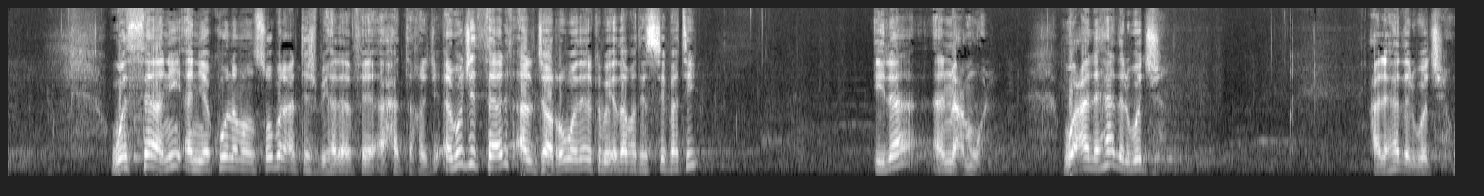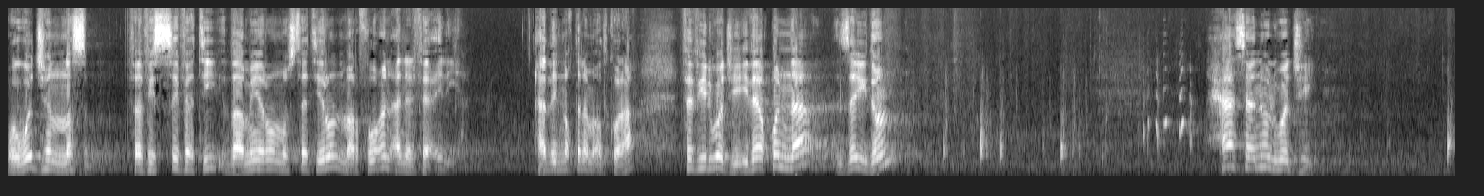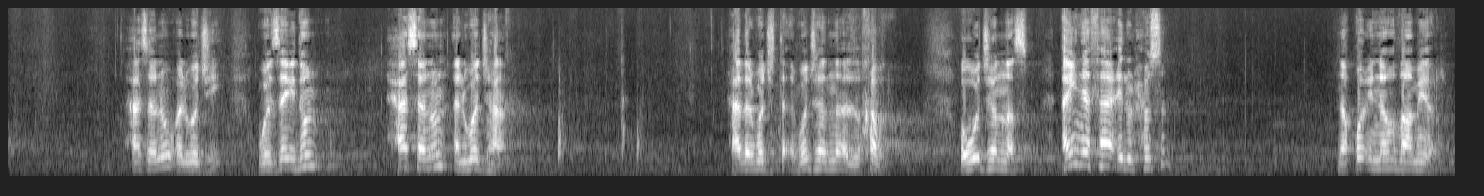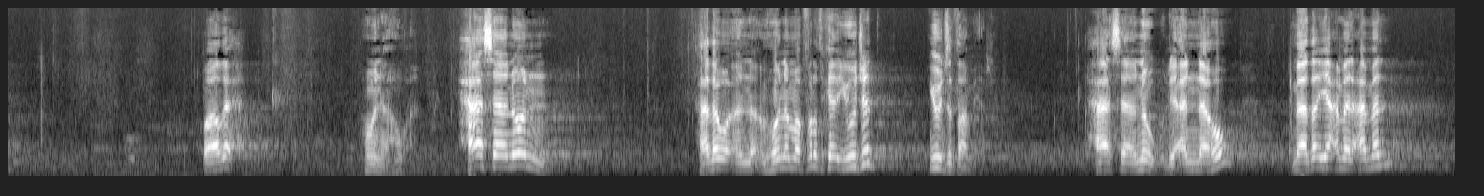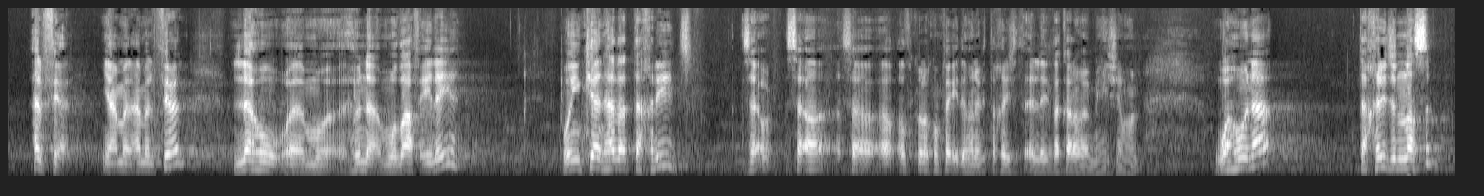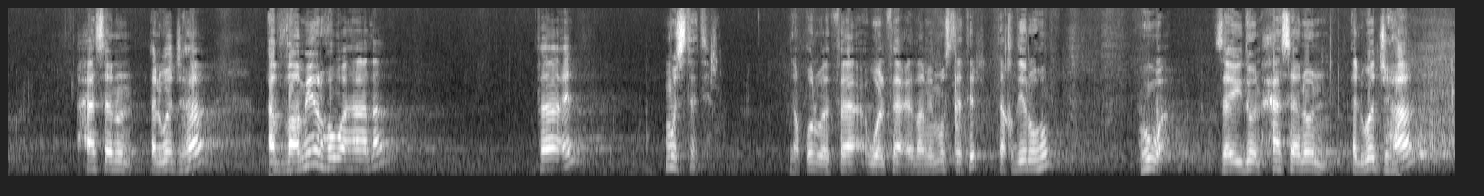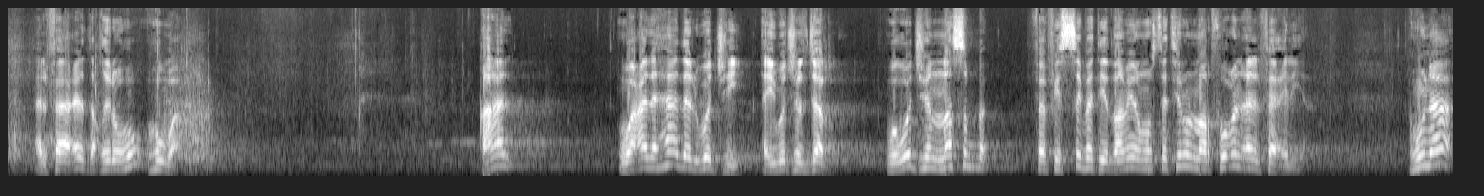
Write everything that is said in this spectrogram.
والثاني أن يكون منصوبا على التشبيه. هذا في أحد تخرج الوجه الثالث الجر وذلك بإضافة الصفة إلى المعمول. وعلى هذا الوجه على هذا الوجه ووجه النصب ففي الصفة ضمير مستتر مرفوع عن الفاعلية. هذه النقطة لم أذكرها. ففي الوجه إذا قلنا زيد حسن الوجه. حسن الوجه. وزيد حسن الوجه. هذا الوجه وجه الخفض. ووجه النصب. أين فاعل الحسن؟ نقول إنه ضمير. واضح؟ هنا هو. حسن. هذا هنا مفروض يوجد يوجد ضمير. حسن لأنه ماذا؟ يعمل عمل الفعل. يعمل عمل فعل له هنا مضاف إليه. وإن كان هذا التخريج سأذكر لكم فائدة هنا في التخريج الذي ذكره ابن هشام وهنا تخريج النصب حسن الوجه الضمير هو هذا فاعل مستتر. نقول والفاعل ضمير مستتر تقديره هو. زيد حسن الوجه الفاعل تقديره هو. قال وعلى هذا الوجه أي وجه الجر ووجه النصب ففي الصفة ضمير مستتر مرفوع على الفاعلية. هنا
